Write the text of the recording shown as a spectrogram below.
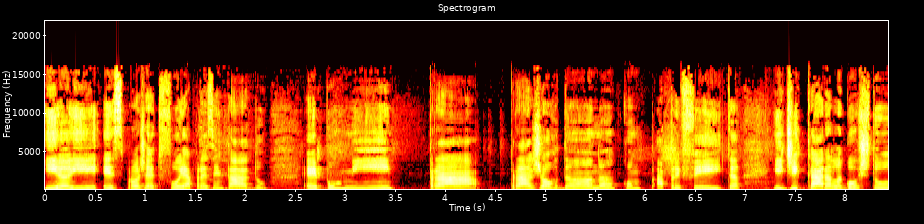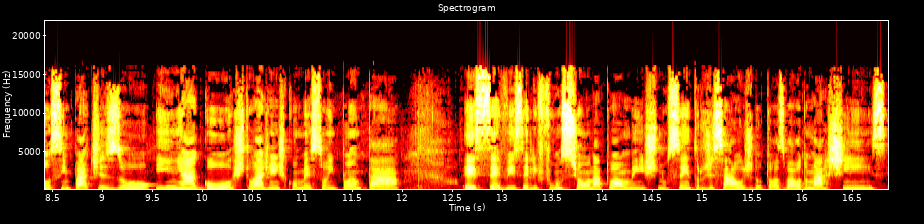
E aí esse projeto foi apresentado é, por mim para para Jordana, como a prefeita, e de cara ela gostou, simpatizou, e em agosto a gente começou a implantar esse serviço ele funciona atualmente no Centro de Saúde Dr. Oswaldo Martins.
